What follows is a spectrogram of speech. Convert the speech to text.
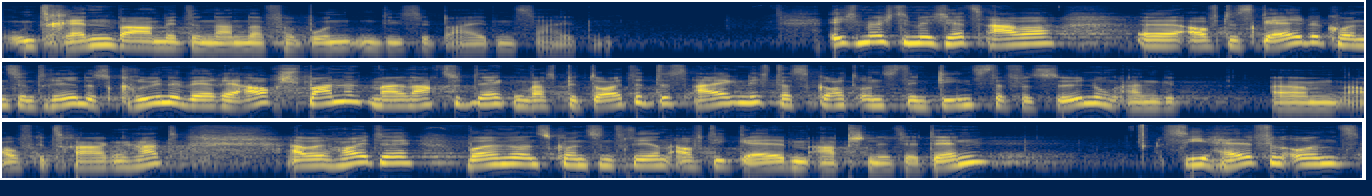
untrennbar miteinander verbunden, diese beiden Seiten. Ich möchte mich jetzt aber äh, auf das Gelbe konzentrieren. Das Grüne wäre auch spannend, mal nachzudenken, was bedeutet das eigentlich, dass Gott uns den Dienst der Versöhnung ange ähm, aufgetragen hat. Aber heute wollen wir uns konzentrieren auf die gelben Abschnitte, denn sie helfen uns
